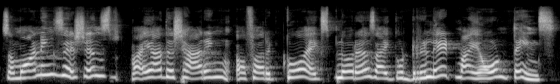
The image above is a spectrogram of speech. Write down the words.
So morning sessions via the sharing of our co-explorers, I could relate my own things.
